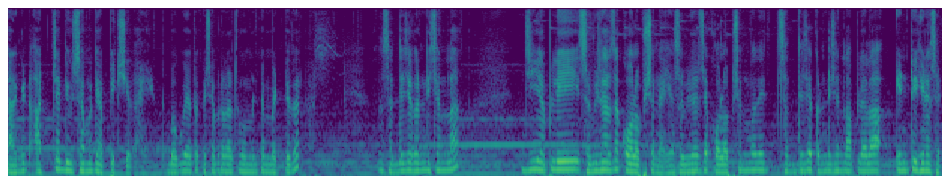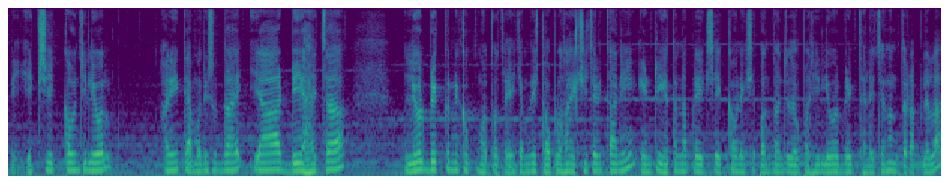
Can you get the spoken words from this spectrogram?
टार्गेट आजच्या दिवसामध्ये अपेक्षित आहे. बघूया आता कशा प्रकारचं मोमेंटम भेटते तर. सध्याच्या कंडिशनला जी आपली सविधारचा कॉल ऑप्शन आहे या सविधारच्या कॉल ऑप्शनमध्ये सध्याच्या कंडिशनला आपल्याला एंट्री घेण्यासाठी एकशे एक्कावन्नची लेवल आणि त्यामध्ये सुद्धा या डे हायचा लेवल ब्रेक करणे खूप महत्त्वाचं आहे. याच्यामध्ये स्टॉप लॉस हा एकशे चाळीसचा आणि एंट्री घेताना आपल्या एकशे एक्कावन्न एकशे पंचावन्नच्या जवळपास ही लेवल ब्रेक झाल्याच्यानंतर आपल्याला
